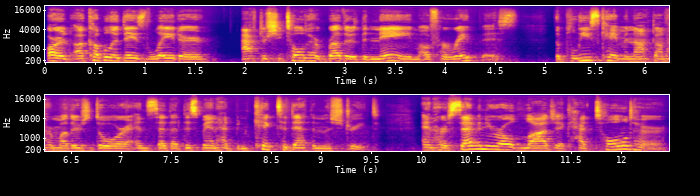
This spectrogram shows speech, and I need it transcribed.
or a couple of days later, after she told her brother the name of her rapist, the police came and knocked on her mother's door and said that this man had been kicked to death in the street. And her seven year old logic had told her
